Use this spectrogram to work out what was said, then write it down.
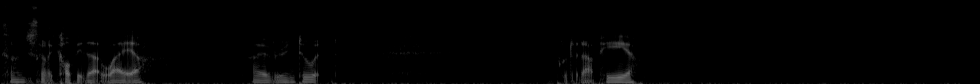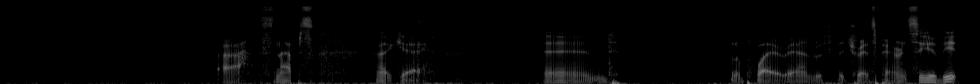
So I'm just going to copy that layer over into it put it up here. Ah, snaps. Okay. And it's going to play around with the transparency a bit.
